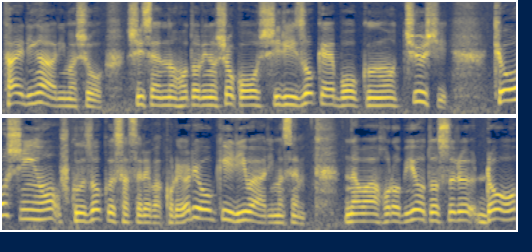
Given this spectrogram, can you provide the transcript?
大理がありましょう。視線のほとりの諸子を退け、暴君を中止。狂心を服属させればこれより大きい理はありません。名は滅びようとする老を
